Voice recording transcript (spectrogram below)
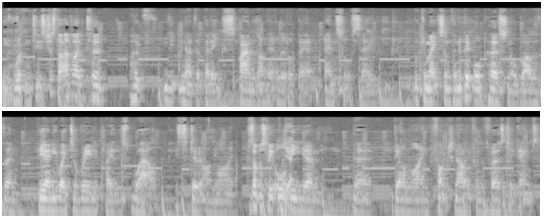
it wouldn't. It's just that I'd like to hope you know that they expand on it a little bit and sort of say we can make something a bit more personal rather than the only way to really play this well is to do it online. Because obviously all Yeah. the um, the the online functionality from the first two games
